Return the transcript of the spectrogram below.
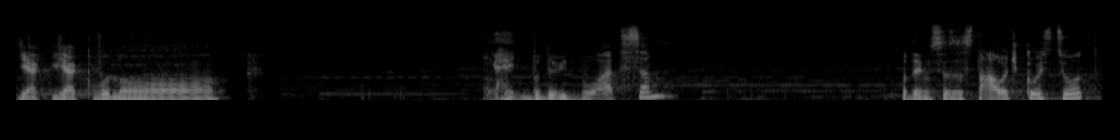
Як, як воно геть буде відбуватися. Подивимося заставочку ось цю от.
